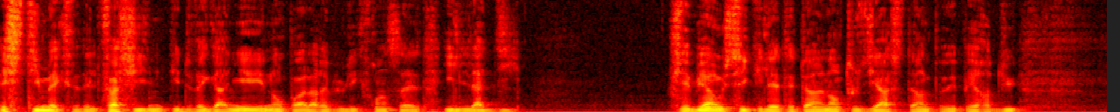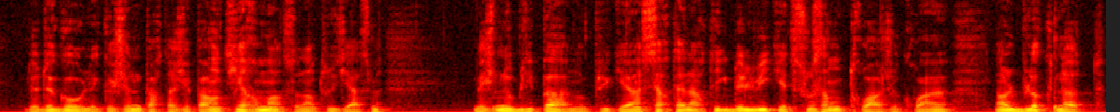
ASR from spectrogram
estimait que c'était le fascisme qui devait gagner et non pas la République française. Il l'a dit. Je sais bien aussi qu'il était un enthousiaste un peu éperdu de De Gaulle et que je ne partageais pas entièrement son enthousiasme. Mais je n'oublie pas non plus qu'il y a un certain article de lui qui est de 63, je crois, hein, dans le bloc-notes.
